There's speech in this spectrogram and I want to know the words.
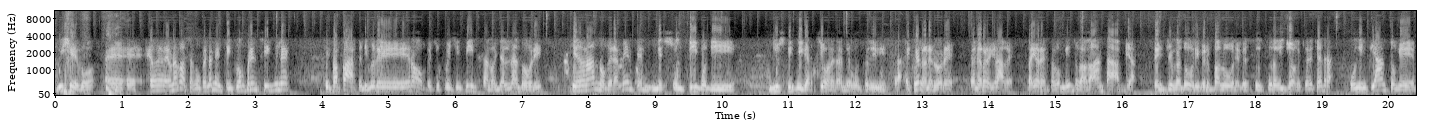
Dicevo eh, è è una cosa completamente incomprensibile che fa parte di quelle robe su cui si fissano gli allenatori che non hanno veramente nessun tipo di giustificazione dal mio punto di vista. E quello è un errore, è un errore grave. Ma io resto convinto che l'Atalanta abbia per giocatori, per valore, per struttura di gioco eccetera eccetera un impianto che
